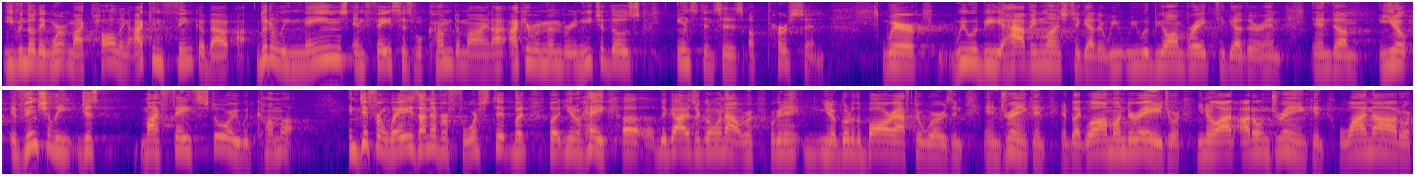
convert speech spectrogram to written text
even though they weren't my calling, I can think about uh, literally names and faces will come to mind. I, I, can remember in each of those instances a person where we would be having lunch together, we, we would be on break together, and, and um, you know, eventually just my faith story would come up in different ways. I never forced it, but, but you know, hey, uh, the guys are going out. We're, we're going to, you know, go to the bar afterwards and, and drink and, and be like, well, I'm underage, or, you know, I, I don't drink, and why not? Or,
